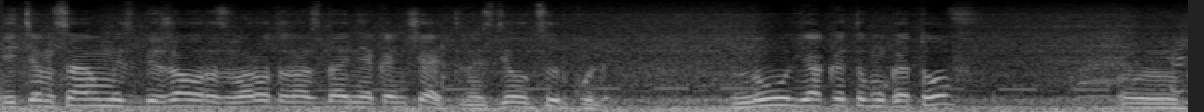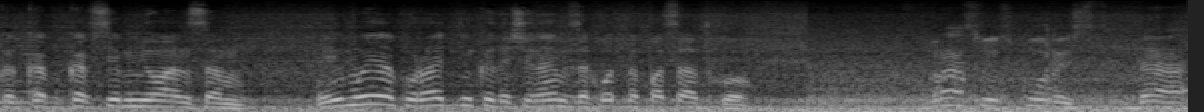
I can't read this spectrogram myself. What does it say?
и тем самым избежал разворота на здание окончательно, сделал циркуль. Ну, я к этому готов, э, ко, ко- ко всем нюансам. И мы аккуратненько начинаем заход на посадку. Сбрасываю скорость, да.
